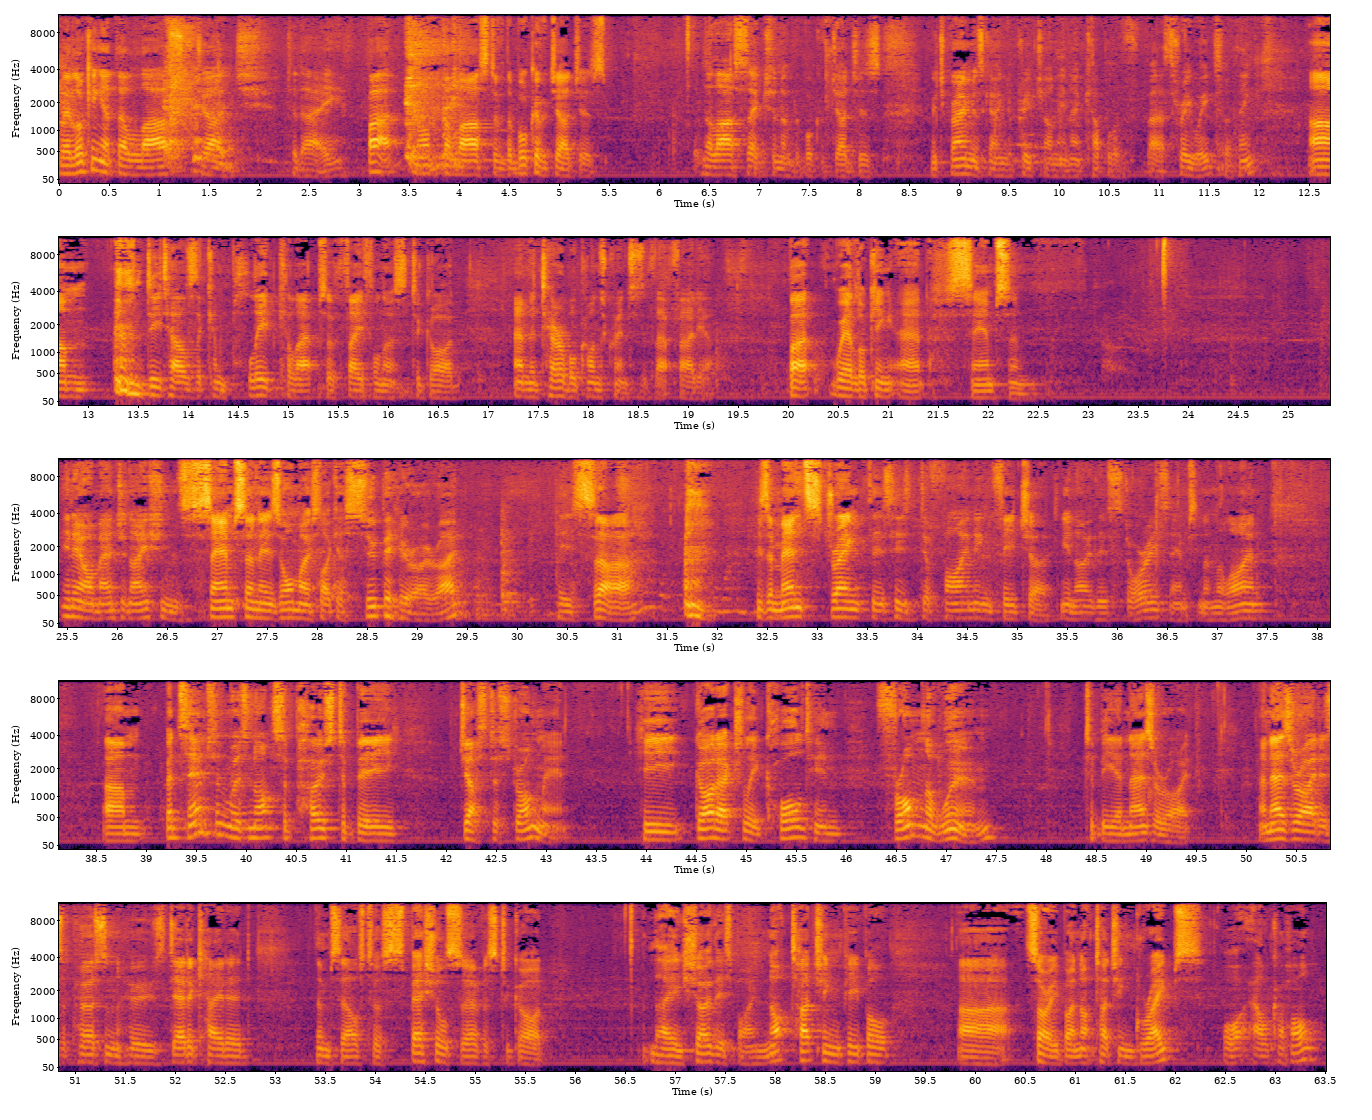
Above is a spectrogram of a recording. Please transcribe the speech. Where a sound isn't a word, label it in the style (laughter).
We're looking at the last judge today, but not the last of the book of Judges. The last section of the book of Judges, which Graham is going to preach on in a couple of uh, three weeks, I think, um, (clears throat) details the complete collapse of faithfulness to God and the terrible consequences of that failure. But we're looking at Samson in our imaginations, Samson is almost like a superhero, right? His, uh, (clears throat) his immense strength is his defining feature. You know this story, Samson and the lion. Um, but Samson was not supposed to be just a strong man. He, God actually called him from the womb to be a Nazarite. A Nazarite is a person who's dedicated themselves to a special service to God. They show this by not touching people, uh, sorry, by not touching grapes or alcohol.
